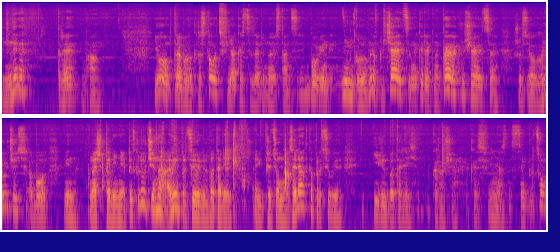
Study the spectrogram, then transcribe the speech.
не треба. Його треба використовувати в якості зарядної станції, бо він інколи не включається, некоректно переключається, щось його глючить, або він, начебто лінія підключена, а він працює від батарей. І при цьому зарядка працює і від батарей. Коротше, якась фігня з цим прицом.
